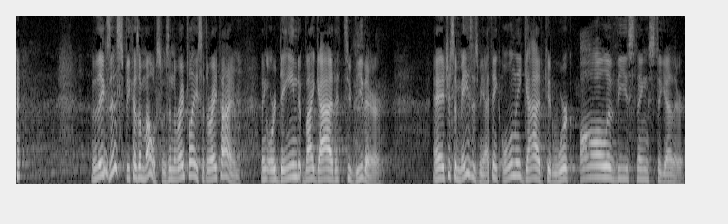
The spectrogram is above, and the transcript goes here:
they exist because a mouse was in the right place at the right time. I think ordained by God to be there. And it just amazes me. I think only God could work all of these things together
